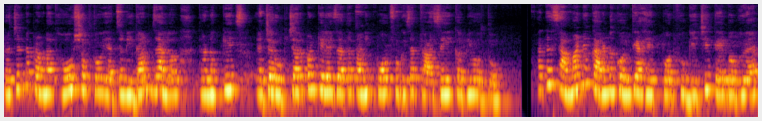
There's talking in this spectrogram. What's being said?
प्रचंड प्रमाणात होऊ शकतो याचं निदान झालं तर नक्कीच याच्यावर उपचार पण केले जातात आणि पोटफुगीचा त्रासही कमी होतो. आता सामान्य कारणं कोणती आहेत पोटफुगीची ते बघूयात.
